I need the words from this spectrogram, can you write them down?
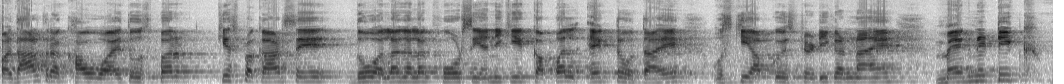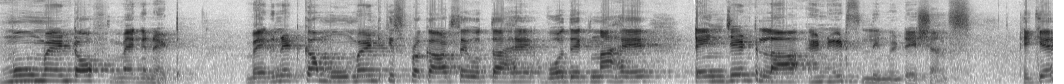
पदार्थ रखा हुआ है तो उस पर किस प्रकार से दो अलग अलग फोर्स यानी कि कपल एक्ट होता है, उसकी आपको स्टडी करना है। Magnetic movement of magnet magnet का मूवमेंट किस प्रकार से होता है, वो देखना है tangent law and its limitations ठीक है?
